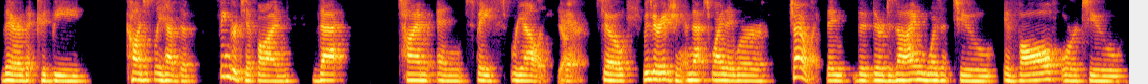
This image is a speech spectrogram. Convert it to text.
there that could be consciously have the fingertip on that time and space reality Yeah. there. So it was very interesting. And that's why they were childlike. They the, their design wasn't to evolve or to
